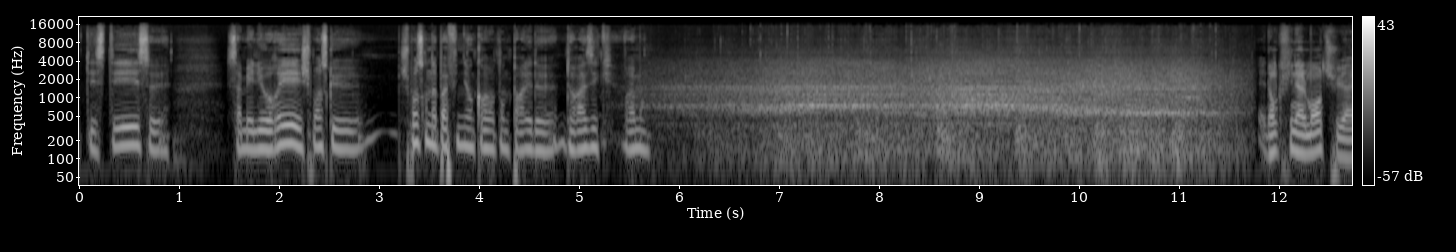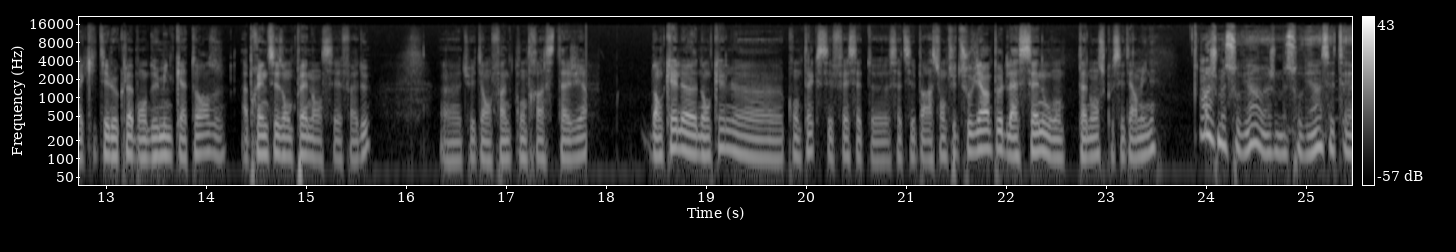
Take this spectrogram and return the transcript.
tester, s'améliorer. Et je pense que je pense qu'on n'a pas fini encore d'entendre parler de, de Razik, vraiment. Et donc finalement, tu as quitté le club en 2014, après une saison pleine en CFA2. Euh, tu étais en fin de contrat stagiaire. Dans quel, euh, dans quel euh, contexte s'est fait cette, cette séparation? Tu te souviens un peu de la scène où on t'annonce que c'est terminé? Oh, Je me souviens, je me souviens. C'était,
